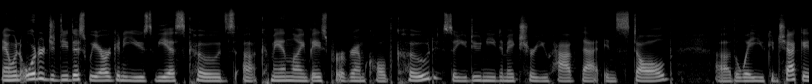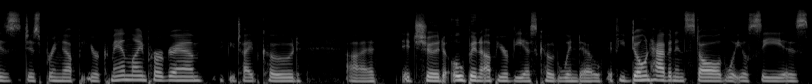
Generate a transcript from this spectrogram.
Now, in order to do this, we are going to use VS Code's uh, command line based program called Code. So you do need to make sure you have that installed. Uh, the way you can check is just bring up your command line program. If you type code, uh, it should open up your VS Code window. If you don't have it installed, what you'll see is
